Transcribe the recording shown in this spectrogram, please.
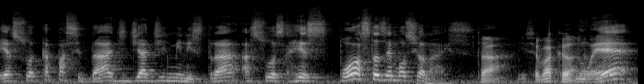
é a sua capacidade de administrar as suas respostas emocionais. Tá, isso é bacana. Não é,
